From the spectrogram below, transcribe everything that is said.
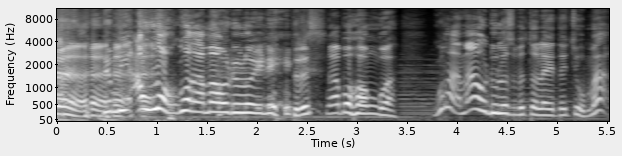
Demi Allah gue gak mau dulu ini. Terus? Gak bohong gue Gue gak mau dulu sebetulnya itu Cuma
